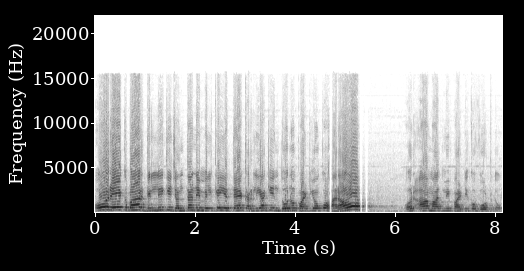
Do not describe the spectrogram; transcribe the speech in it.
और एक बार दिल्ली की जनता ने मिलकर यह तय कर लिया कि इन दोनों पार्टियों को हराओ और आम आदमी पार्टी को वोट दो।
